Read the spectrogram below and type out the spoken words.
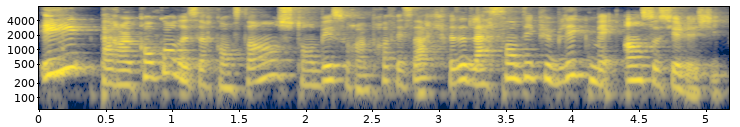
Et par un concours de circonstances, je suis tombée sur un professeur qui faisait de la santé publique, mais en sociologie.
